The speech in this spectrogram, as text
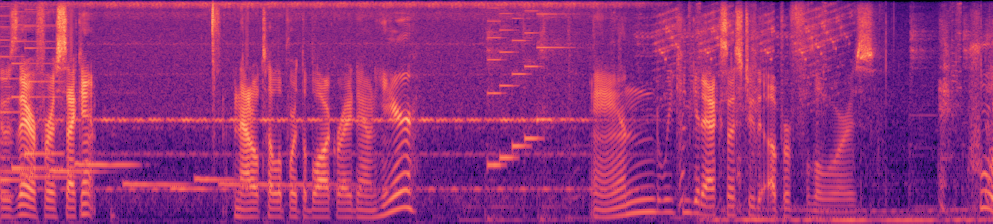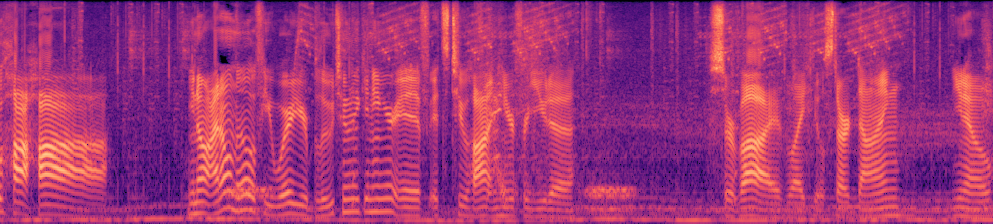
it was there for a second. And that'll teleport the block right down here. And we can get access to the upper floors. Hoo ha ha! You know, I don't know if you wear your blue tunic in here, if it's too hot in here for you to survive. Like, you'll start dying. You know,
